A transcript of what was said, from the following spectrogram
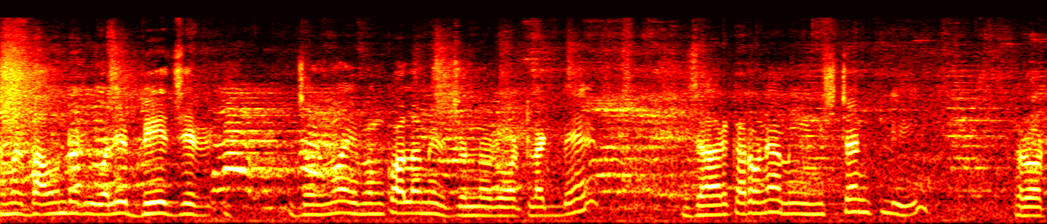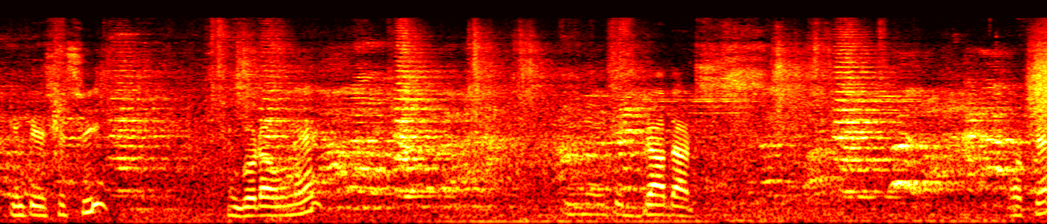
আমার বাউন্ডারি ওয়ালের বেজের জন্য এবং কলামের জন্য রড লাগবে। যার কারণে আমি ইনস্ট্যান্টলি রড কিনতে এসেছি গোডাউনে ইউনাইটেড ব্রাদার্স ওকে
